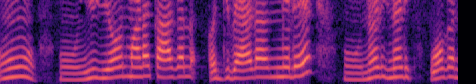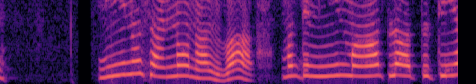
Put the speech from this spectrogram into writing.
ಹ್ಮ್ ಹ್ಮ್, ಈಗ ಏನ್ ಮಾಡಕ್ ಆಗಲ್ಲ ಅಜ್ಜಿ ಬೇಡ ಅಂದ್ಮೇಲೆ ಹ್ಮ್, ನಡಿ ನಡಿ ಹೋಗೋಣ ನೀನು ಸಣ್ಣವನಲ್ವಾ ಮತ್ತೆ ನೀನ್ ಮಾತ್ರ ಹತ್ತುತ್ತೀಯ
